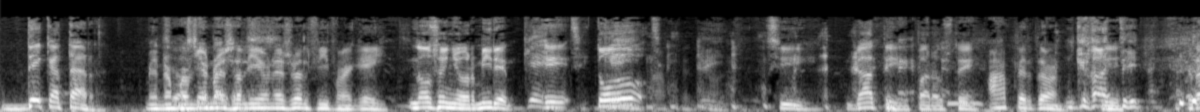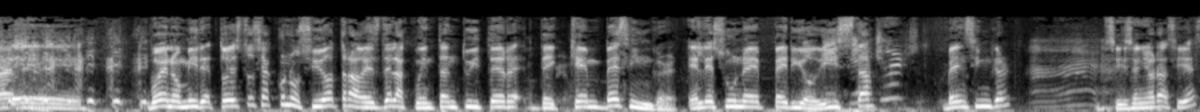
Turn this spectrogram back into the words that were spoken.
de Qatar. Menos mal que no he Vargas. salido en eso del FIFA Gate. No, señor, mire, eh, todo... Gate. Sí, gate para usted. Ah, perdón. Sí. Eh, bueno, mire, todo esto se ha conocido a través de la cuenta en Twitter de Ken Bessinger. Él es un eh, periodista. ¿Bensinger? Sí, señor, así es.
